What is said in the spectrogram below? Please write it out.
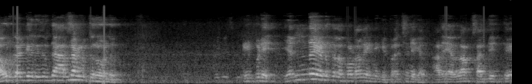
அவர் கண்டி இருக்கிறது அரசாங்கத்து ரோடு. இப்படி எந்த இடத்துல போனாலும் இன்னைக்கு பிரச்சனைகள். அதையெல்லாம் சந்தித்து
